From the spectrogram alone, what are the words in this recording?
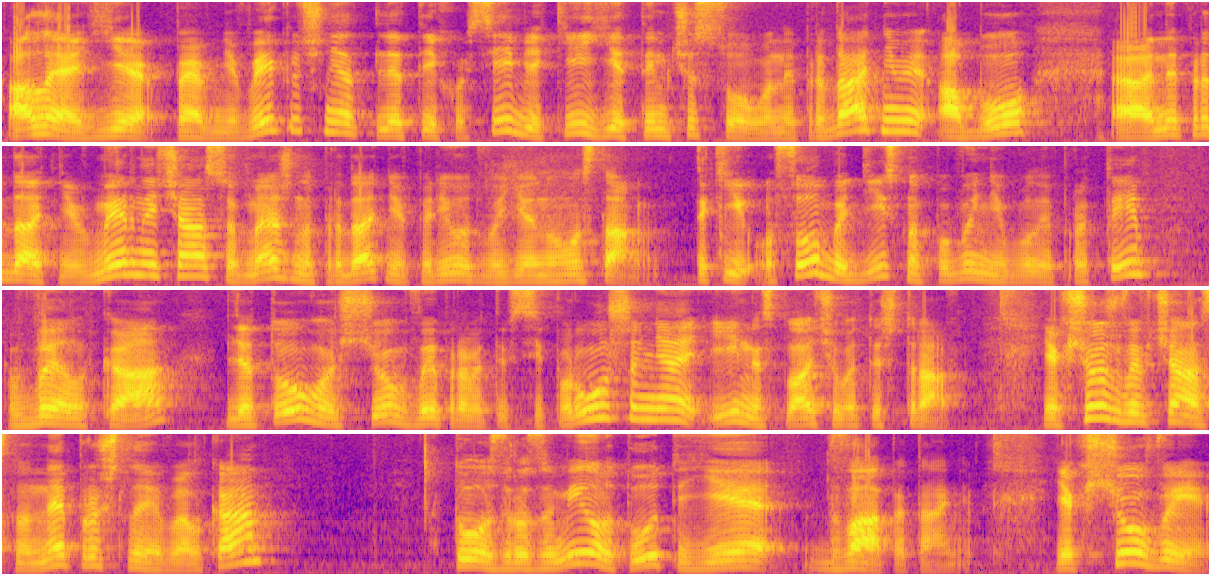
Але є певні виключення для тих осіб, які є тимчасово непридатніми або е, непридатні в мирний час, обмежено придатні в період воєнного стану. Такі особи дійсно повинні були пройти ВЛК для того, щоб виправити всі порушення і не сплачувати штраф. Якщо ж ви вчасно не пройшли ВЛК, то зрозуміло, тут є два питання. Якщо ви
